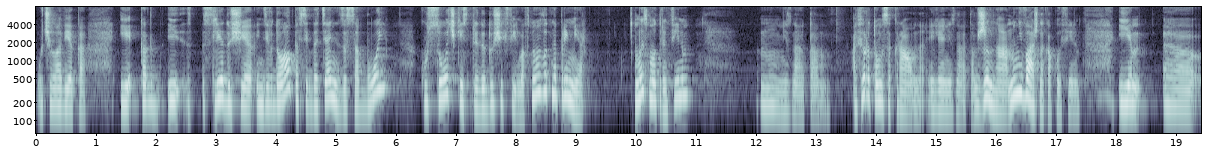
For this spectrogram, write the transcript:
у человека. И, как... и следующая индивидуалка всегда тянет за собой кусочки из предыдущих фильмов. Ну вот, например, мы смотрим фильм, ну, не знаю, там, афера Томаса Крауна или, я не знаю, там, жена, ну, неважно, какой фильм. И э,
